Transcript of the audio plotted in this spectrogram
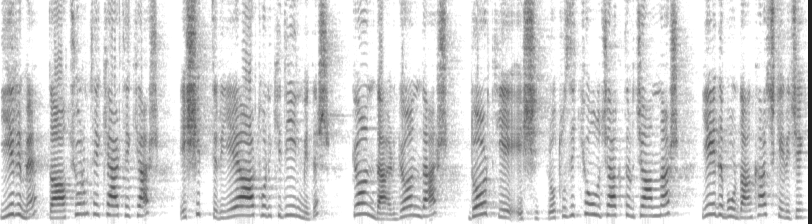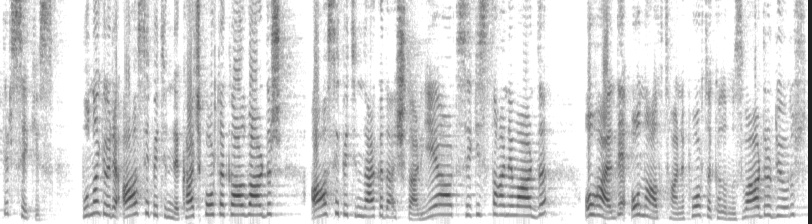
20 dağıtıyorum teker teker eşittir y artı 12 değil midir? Gönder gönder 4y eşittir 32 olacaktır canlar. Y de buradan kaç gelecektir? 8. Buna göre A sepetinde kaç portakal vardır? A sepetinde arkadaşlar y artı 8 tane vardı. O halde 16 tane portakalımız vardır diyoruz.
